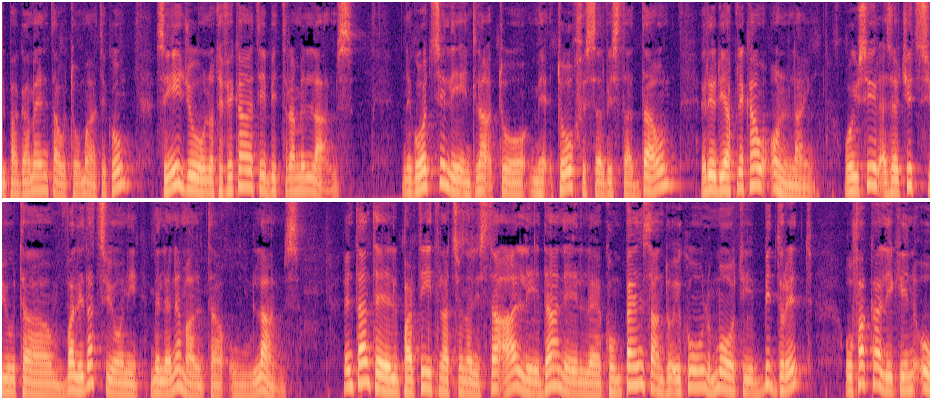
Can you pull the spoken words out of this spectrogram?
l-pagament awtomatiku se jiġu notifikati b'ittra mill-ALMS. Negozji li intlaqtu miqtugħ fis-servizz tad-dawl iridu japplikaw online u jsir eżerċizzju ta' validazzjoni mill-Enemalta u l-ALMS. Intant il-Partit Nazzjonalista qal li dan il-kumpens għandu ikun mogħti bi dritt u fakkar li kien hu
